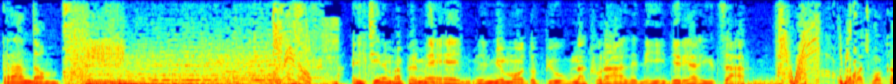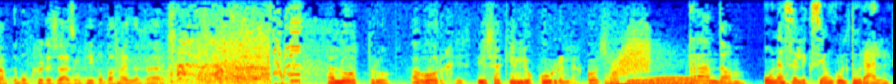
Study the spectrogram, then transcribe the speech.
Random. Il cinema per me è il, mio modo più naturale di, di realizzarmi. Much more comfortable criticizing people behind their backs. Al otro, a Borges, es a quien le ocurren las cosas. Random. Una selección cultural.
